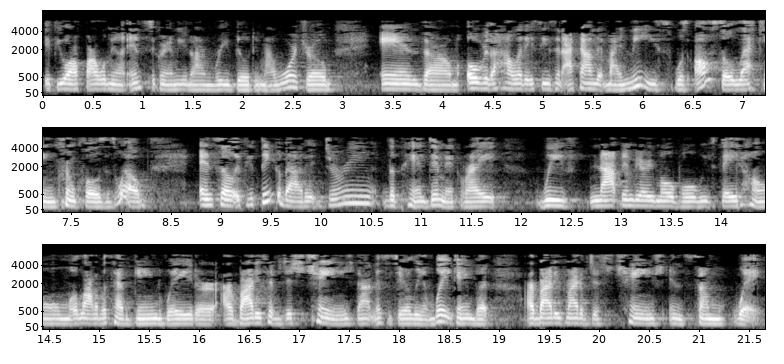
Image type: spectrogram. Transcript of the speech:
if you all follow me on Instagram, you know, I'm rebuilding my wardrobe. And um, over the holiday season, I found that my niece was also lacking from clothes as well. And so if you think about it, during the pandemic, right, we've not been very mobile. We've stayed home. A lot of us have gained weight or our bodies have just changed, not necessarily in weight gain, but our bodies might have just changed in some way.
